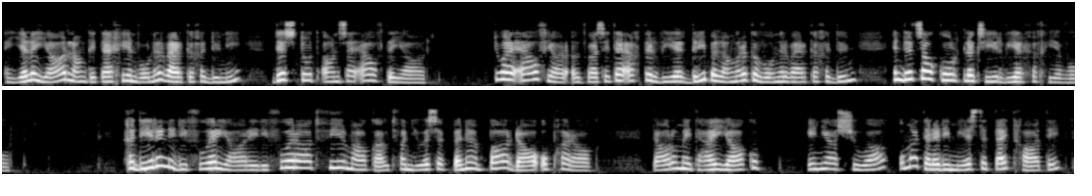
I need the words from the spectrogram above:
Een hele jaar lang het hy geen wonderwerke gedoen nie, dis tot aan sy elfde jaar. Toe hy elf jaar oud was, het hy echter weer drie belangrike wonderwerke gedoen en dit sal kortliks hier weer gegee word. Gedurende die voorjaar het die voorraad vier maakhout van Joosef binnen een paar dae opgeraak, Daarom het hy Jacob en Yahshua, omdat hulle die meeste tyd gehad het,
